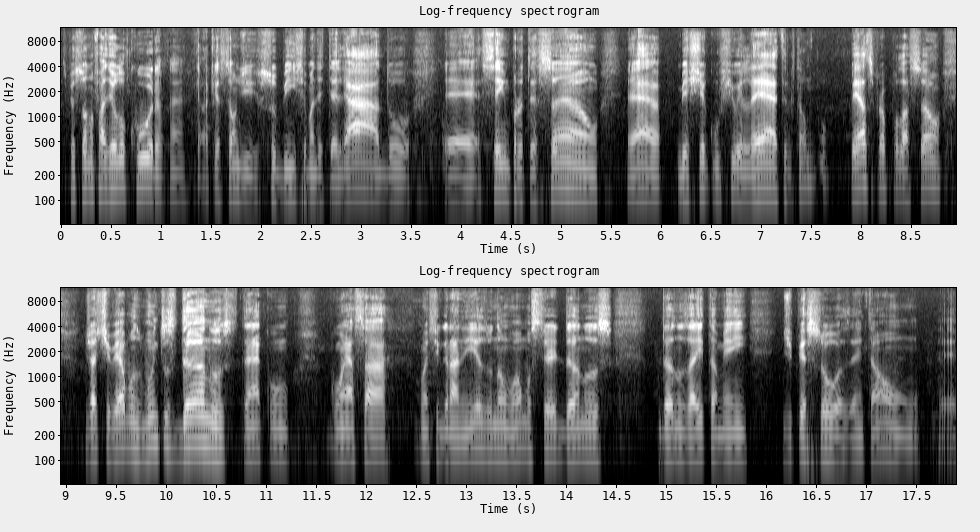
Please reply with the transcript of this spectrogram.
as pessoas não fazerem loucura, né? Aquela questão de subir em cima de telhado, é, sem proteção, é, mexer com fio elétrico. Então, peço para a população, já tivemos muitos danos né, com, com, essa, com esse granizo, não vamos ter danos, danos aí também de pessoas. Né? Então, é,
